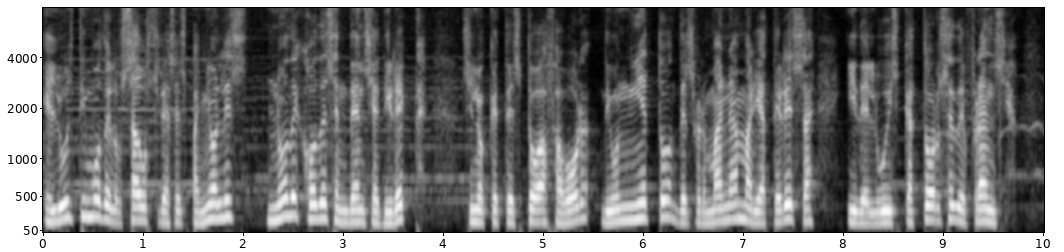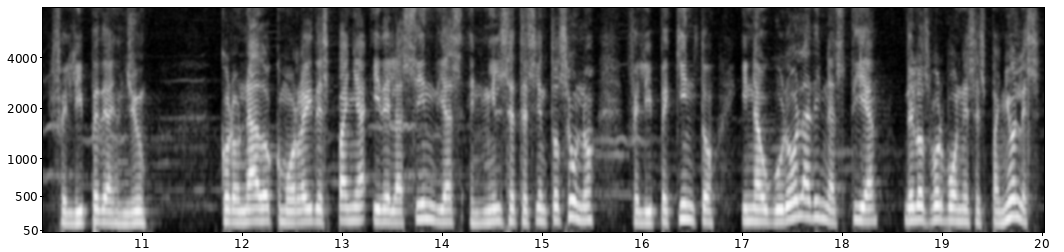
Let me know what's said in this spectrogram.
el último de los Austrias españoles, no dejó descendencia directa, sino que testó a favor de un nieto de su hermana María Teresa y de Luis XIV de Francia, Felipe de Anjou. Coronado como rey de España y de las Indias en 1701, Felipe V inauguró la dinastía de los Borbones españoles,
